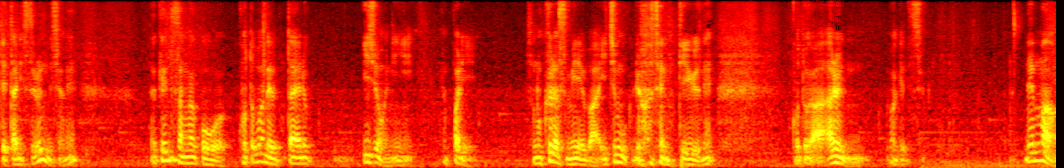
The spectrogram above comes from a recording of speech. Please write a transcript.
てたりするんですよね。健太さんがこう言葉で訴える以上にやっぱりそのクラス見れば一目瞭然っていうねことがあるわけですよ。でまあ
